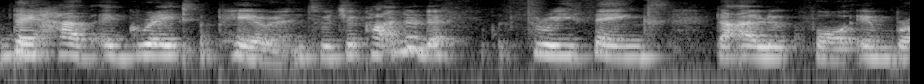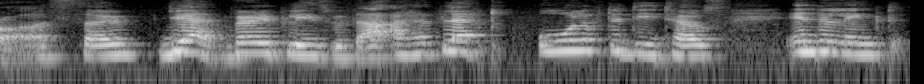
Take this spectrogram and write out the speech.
they have a great appearance which are kind of the three things that I look for in bras. So yeah very pleased with that. I have left all of the details in the link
